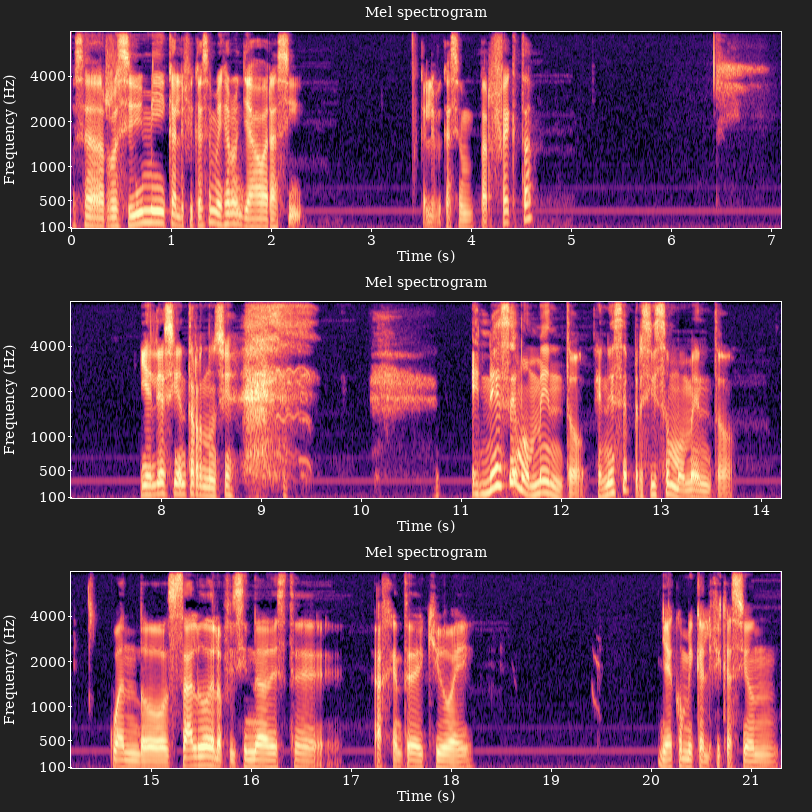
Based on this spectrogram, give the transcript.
o sea, recibí mi calificación, me dijeron, ya ahora sí, calificación perfecta. Y el día siguiente renuncié. en ese momento, en ese preciso momento, cuando salgo de la oficina de este agente de QA, ya con mi calificación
